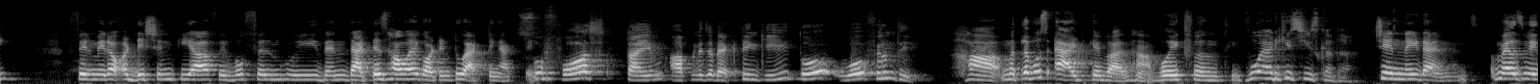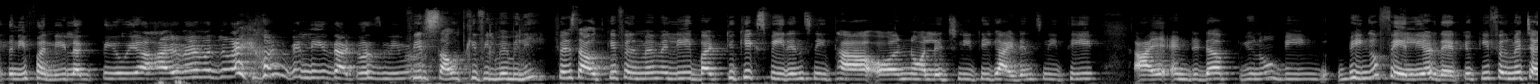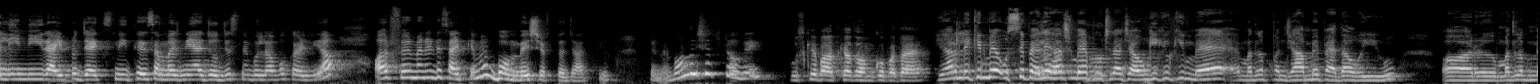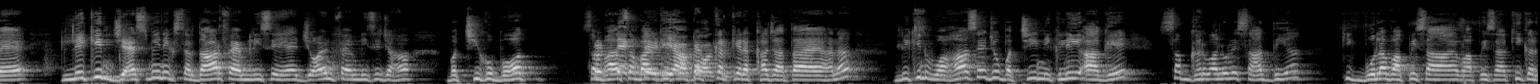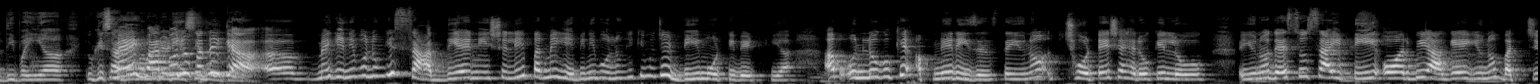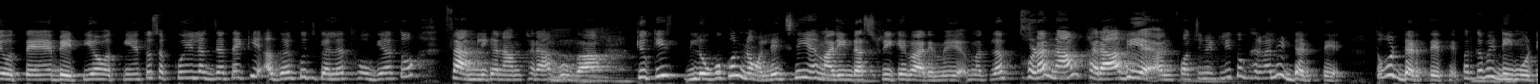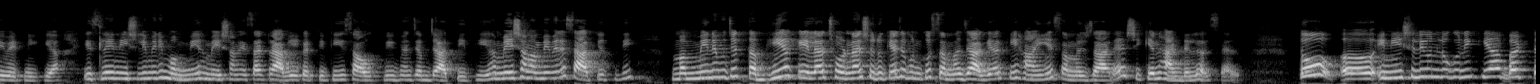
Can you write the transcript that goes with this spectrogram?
फिर मेरा ऑडिशन किया फिर वो फ़िल्म हुई then that is how I got into acting acting so first time आपने जब एक्टिंग की तो वो फ़िल्म थी? हाँ मतलब उस एड के बाद हाँ वो एक फ़िल्म थी। वो एड किस चीज़ का था? चेन्नई डायमंड्स मैं उसमें इतनी फनी लगती हूँ यार। मैं मतलब I can't believe that was me फिर साउथ की फ़िल्में मिली? फिर साउथ की फ़िल्में मिली बट क्योंकि एक्सपीरियंस नहीं था और नॉलेज नहीं थी गाइडेंस नहीं थी I ended up you know being being a failure there क्योंकि फ़िल्में चली नहीं राइट प्रोजेक्ट्स नहीं थे समझ नहीं आया जो जिसने बोला वो कर लिया। और फिर मैंने डिसाइड किया मैं बॉम्बे शिफ्ट हो जाती हूँ। फिर मैं बॉम्बे शिफ्ट हो गई। उसके बाद का तो हमको पता है। यार लेकिन मैं उससे पहले हर्ष मैं पूछना चाहूँगी क्योंकि मैं मतलब पंजाब में पैदा हुई हूँ और मतलब मैं लेकिन जैस्मिन एक सरदार फैमिली से है जॉइंट फैमिली से जहाँ बच्ची को बहुत संभाल संभाल के प्रोटेक्ट करके रखा जाता है है ना? लेकिन वहाँ से जो बच्ची निकली आगे सब घर वालों ने साथ दिया। कि बोला वापिस आ वापिस आ की कर दी पैया क्योंकि मैं एक बात बोलूँ पता है क्या? आ, मैं ये नहीं बोलूँगी साथ दिया इनिशियली पर मैं ये भी नहीं बोलूँगी कि मुझे डीमोटिवेट किया। अब उन लोगों के अपने रीजंस थे यू नो छोटे शहरों के लोग यू नो देर सोसाइटी और भी आगे यू नो बच्चे होते हैं बेटियाँ होती हैं तो सबको ये लग जाता है कि अगर कुछ गलत हो गया तो फैमिली का नाम खराब होगा। हाँ। क्योंकि लोगों को नॉलेज नहीं है हमारी इंडस्ट्री के बारे में मतलब थोड़ा नाम खराब ही है अनफॉर्चुनेटली तो घर वाले डरते हैं। तो वो डरते थे पर कभी डीमोटिवेट नहीं किया। इसलिए इनिशियली मेरी मम्मी हमेशा मेरे साथ ट्रैवल करती थी साउथ भी मैं जब जाती थी हमेशा मम्मी मेरे साथ ही होती थी। मम्मी ने मुझे तभी अकेला छोड़ना शुरू किया जब उनको समझ आ गया कि हाँ ये समझदार है she can handle herself तो इनिशियली uh, उन लोगों ने किया बट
